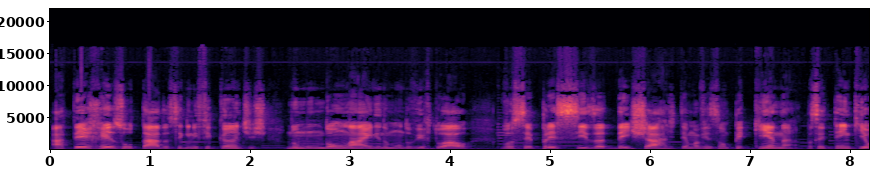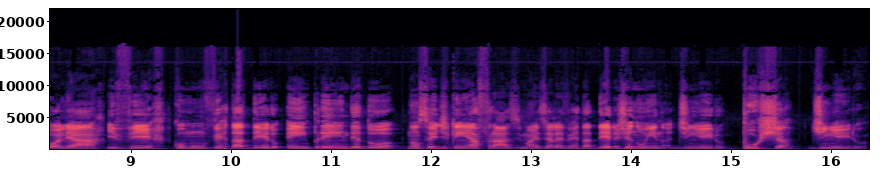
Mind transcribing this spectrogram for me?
a ter resultados significantes no mundo online, no mundo virtual, você precisa deixar de ter uma visão pequena. Você tem que olhar e ver como um verdadeiro empreendedor. Não sei de quem é a frase, mas ela é verdadeira e genuína. Dinheiro puxa dinheiro.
